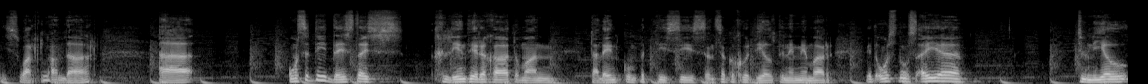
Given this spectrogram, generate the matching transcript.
in die Swartland daar. Uh ons het nie destyds geleenthede gehad om aan talentkompetisies en sulke goed deel te neem nie, maar het ons in ons eie toneel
